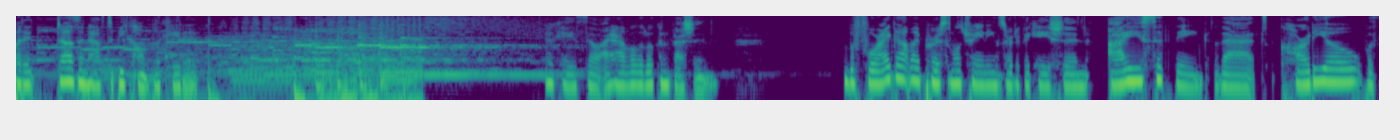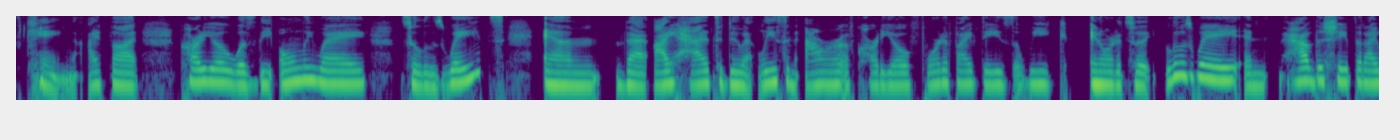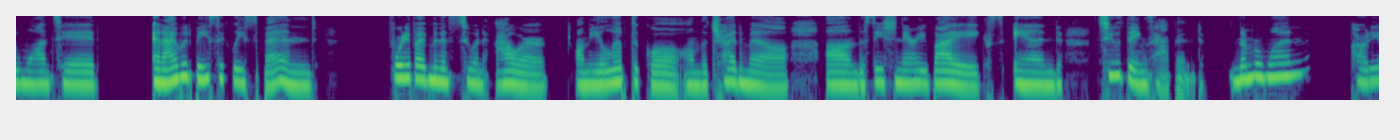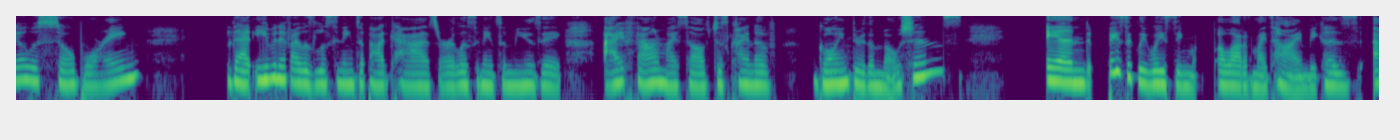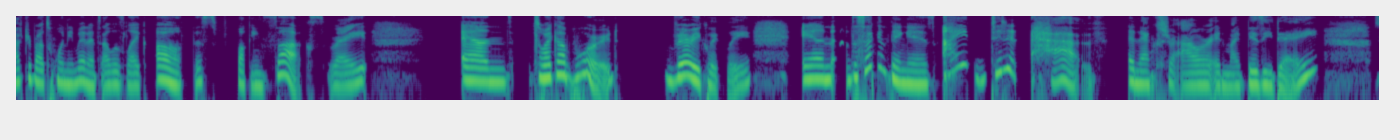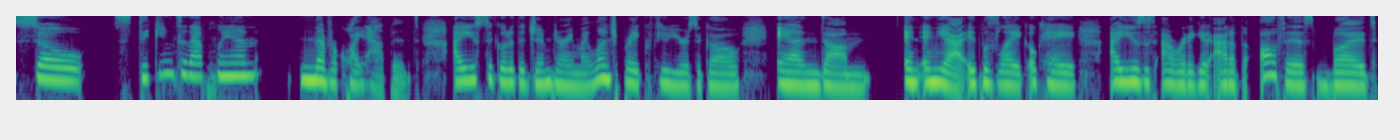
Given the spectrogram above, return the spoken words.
but it doesn't have to be complicated. Okay, so I have a little confession. Before I got my personal training certification, I used to think that cardio was king. I thought cardio was the only way to lose weight and that I had to do at least an hour of cardio four to five days a week in order to lose weight and have the shape that I wanted. And I would basically spend 45 minutes to an hour on the elliptical, on the treadmill, on the stationary bikes. And two things happened. Number one, cardio was so boring that even if I was listening to podcasts or listening to music, I found myself just kind of going through the motions and basically wasting a lot of my time because after about 20 minutes, I was like, oh, this fucking sucks, right? And so I got bored very quickly. And the second thing is, I didn't have an extra hour in my busy day. So sticking to that plan never quite happened. I used to go to the gym during my lunch break a few years ago and um and and yeah, it was like, okay, I use this hour to get out of the office, but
